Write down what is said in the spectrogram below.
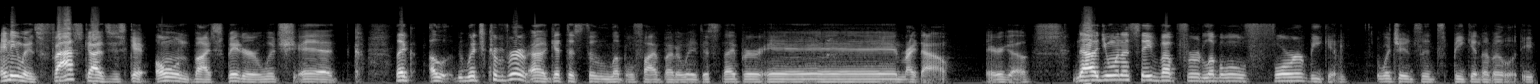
Anyways, fast guys just get owned by Spitter, which, uh, like, uh, which convert, uh, get this to level 5, by the way, the sniper, and right now. There we go. Now, you want to save up for level 4 beacon, which is its beacon ability.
